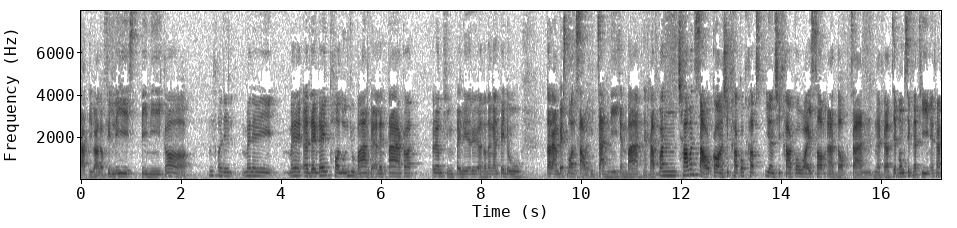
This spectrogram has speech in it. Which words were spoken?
ตัดดีกว่า แล้วฟิลลี่ปีนี้ก็ไม่ค่อยได้ไม่ได้ไม่เออได้ได้พอลุ้นอยู่บ้าง แต่แอตแลนต้าก็เริ่มทิ้งไปเรื่อยๆดังนั้นไปดูตารางเบสบอลเสาร์อาทิตย์จันทร์นี้กันบ้างนะครับ วันเช้าวันเสาร์ก่อนชิคาโกคัพส์เยือนชิคาโกไวท์ซอกซ์อะดอกจันนะครับเจ็ดโมงสิบนาทีนะครับ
